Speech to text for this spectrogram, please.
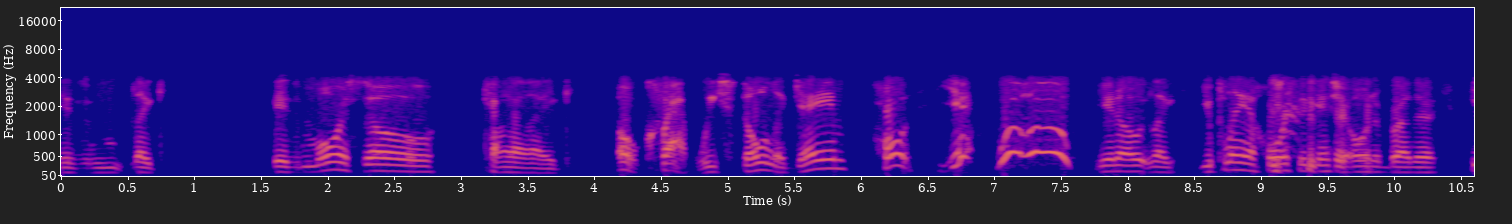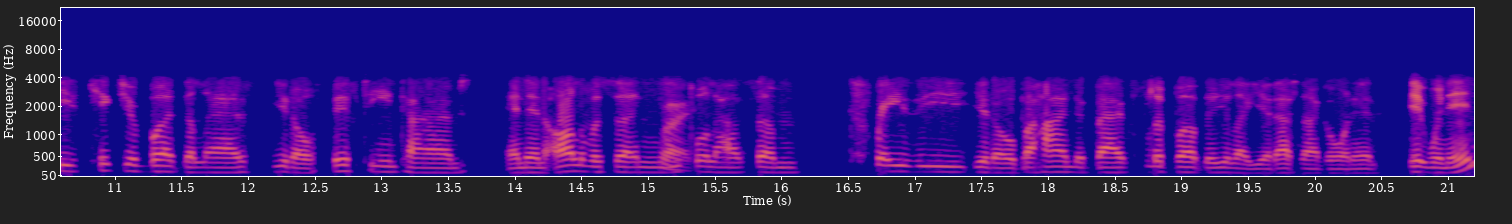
it's m- like it's more so kind of like, oh crap, we stole a game. Ho- yeah, woohoo! You know, like you're playing horse against your older brother. He's kicked your butt the last, you know, 15 times, and then all of a sudden Right. you pull out some crazy, you know, behind the back flip up that you're like, yeah, that's not going in. It went in,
